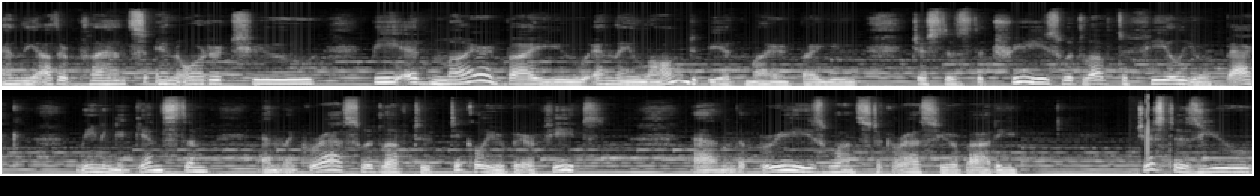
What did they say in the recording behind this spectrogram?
and the other plants in order to be admired by you, and they long to be admired by you, just as the trees would love to feel your back leaning against them, and the grass would love to tickle your bare feet, and the breeze wants to caress your body, just as you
